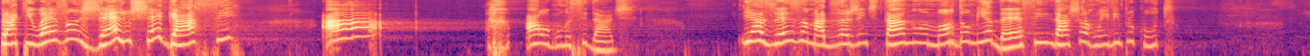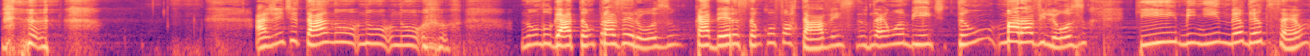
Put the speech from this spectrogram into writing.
para que o evangelho chegasse a, a alguma cidade. E às vezes, amados, a gente está numa mordomia dessa e ainda acha ruim vir para o culto. a gente está no, no, no, num lugar tão prazeroso, cadeiras tão confortáveis, é um ambiente tão maravilhoso que, menino, meu Deus do céu,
